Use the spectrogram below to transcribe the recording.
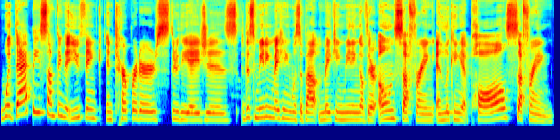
Would that be something that you think interpreters through the ages, this meaning making was about making meaning of their own suffering and looking at Paul's suffering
